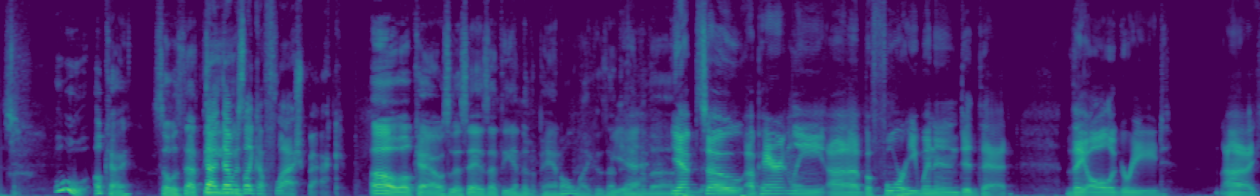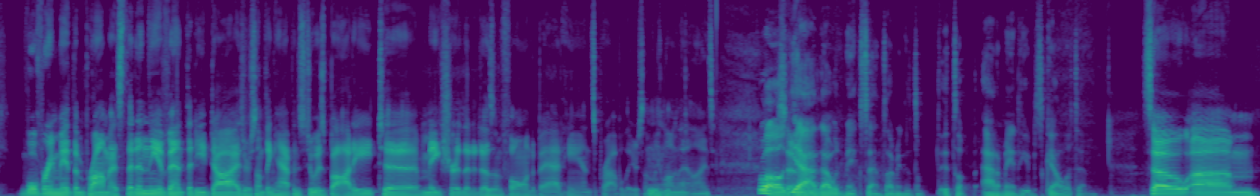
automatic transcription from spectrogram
is Ooh, okay. So is that the that, that was like a flashback Oh, okay. I was gonna say, is that the end of the panel? Like is that the end of the Yep. So apparently, uh, before he went in and did that, they all agreed. Uh, Wolverine made them promise that in the event that he dies or something happens to his body, to make sure that it doesn't fall into bad hands, probably or something along that lines. Well, So- yeah, that would make sense. I mean it's a it's a adamantium skeleton. So um,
